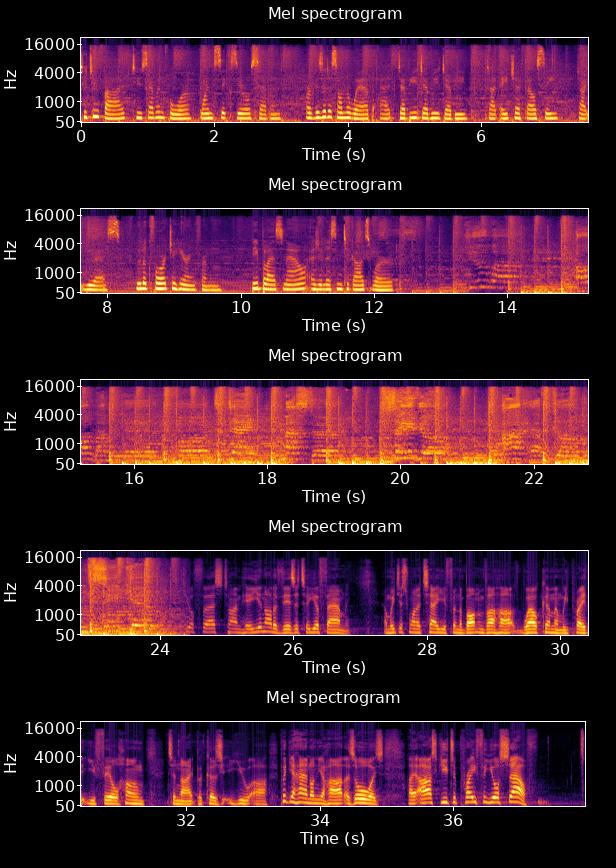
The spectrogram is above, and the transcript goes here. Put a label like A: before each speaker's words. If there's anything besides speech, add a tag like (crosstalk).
A: 225 274 1607 or visit us on the web at www.hflc.us. We look forward to hearing from you. Be blessed now as you listen to God's Word.
B: Your first time here, you're not a visitor, you're family. And we just want to tell you from the bottom of our heart, welcome, and we pray that you feel home tonight because you are. Put your hand on your heart, as always. I ask you to pray for yourself.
